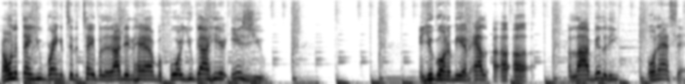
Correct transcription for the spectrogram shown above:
the only thing you bring it to the table that I didn't have before you got here is you. And you're going to be an, a, a, a liability or an asset.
